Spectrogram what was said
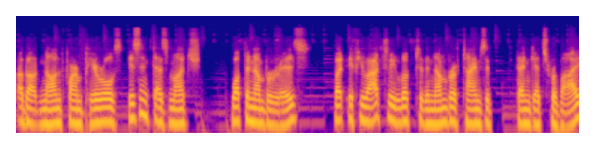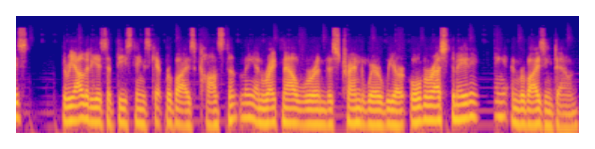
about non farm payrolls isn't as much what the number is, but if you actually look to the number of times it then gets revised, the reality is that these things get revised constantly. And right now we're in this trend where we are overestimating and revising down.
